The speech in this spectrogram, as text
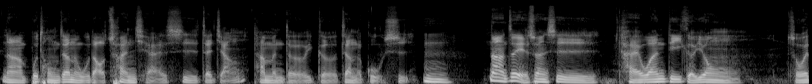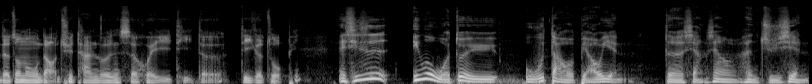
那不同这样的舞蹈串起来是在讲他们的一个这样的故事，嗯，那这也算是台湾第一个用所谓的中东舞蹈去谈论社会议题的第一个作品。哎、欸，其实因为我对于舞蹈表演的想象很局限，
